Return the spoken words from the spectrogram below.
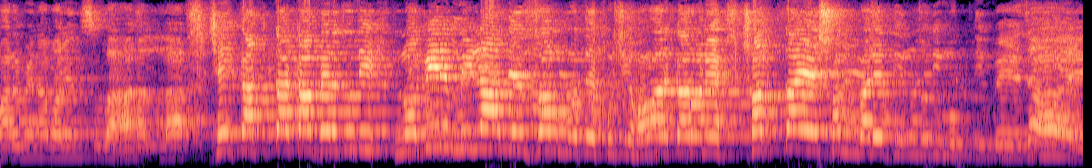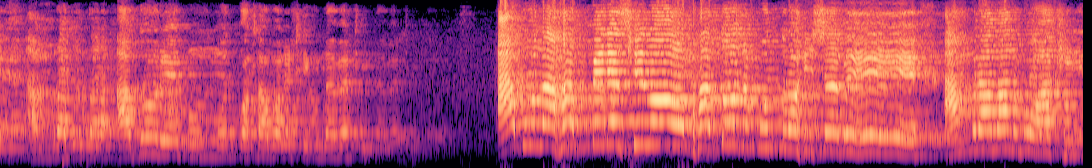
পারবে না, বলেন সুবহানাল্লাহ। সেই কাঠটা কাফের যদি নবীর মিলাদে জন্মতে খুশি হওয়ার কারণে সপ্তাহে সোমবারের দিন যদি মুক্তি পেয়ে যায়, আমরা তো তার আদরে উম্মত, কথা বলে ঠিক না, ঠিক আবুল আহাব মেনেছিল ভাতর পুত্র হিসেবে। আমরা মানবো আখিরি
